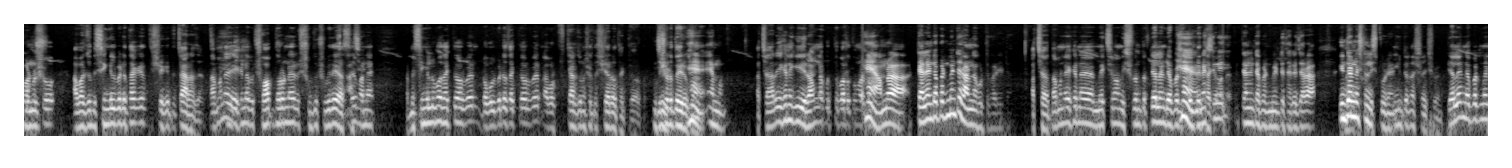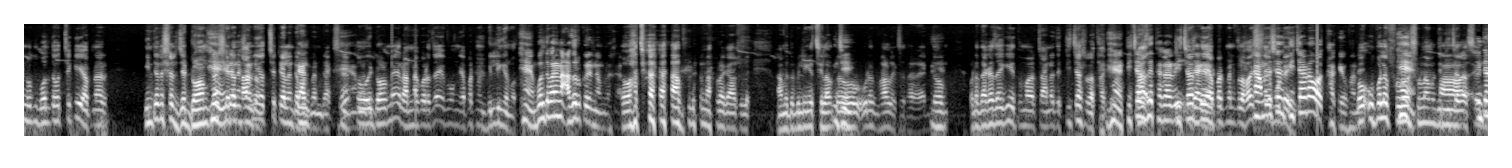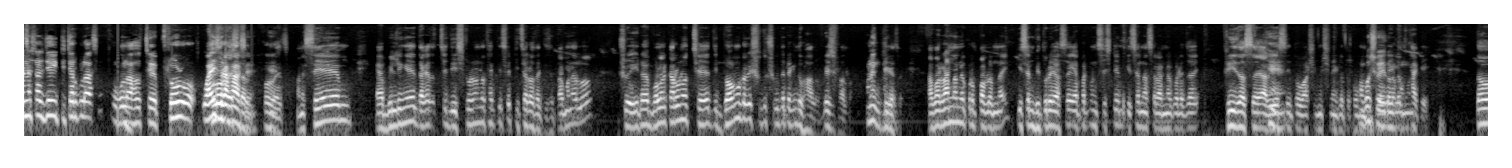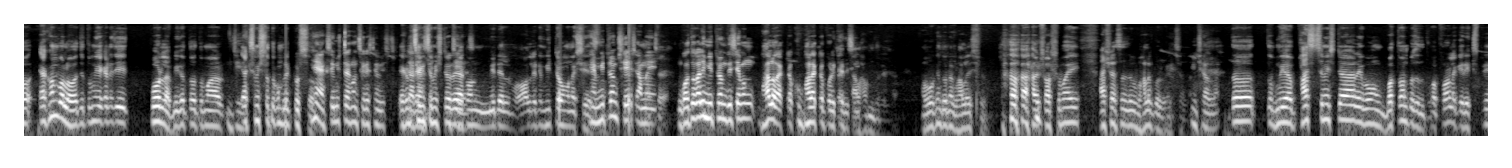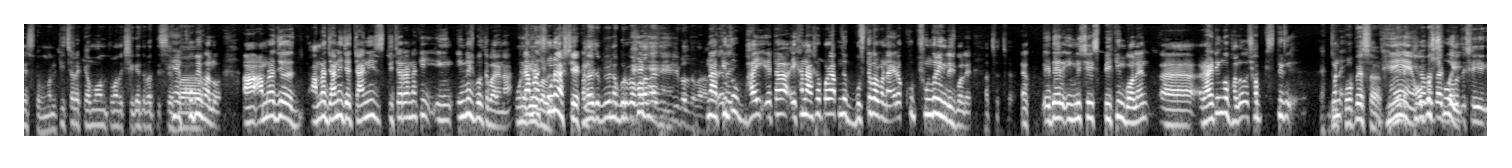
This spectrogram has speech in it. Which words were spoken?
পনেরোশো আবার যদি সিঙ্গেল বেডে থাকে সেক্ষেত্রে চার হাজার। তার মানে এখানে সব ধরনের সুযোগ সুবিধাই আছে। মানে আপনি সিঙ্গেল রুমও থাকতে পারবেন ডবল বেডও থাকতে পারবেন আবার চারজনের সাথে শেয়ারও থাকতে পারবেন। বিষয়টা তো এরকম। হ্যাঁ এমন। আচ্ছা আর এখানে কি রান্না করতে পারো তোমরা? হ্যাঁ আমরা ট্যালেন্ট অ্যাপার্টমেন্টে রান্না করতে পারি এটা। আচ্ছা তার মানে এখানে ম্যাক্সিমাম স্টুডেন্ট তো ট্যালেন্ট অ্যাপার্টমেন্টে থাকে ম্যাক্সিমাম ট্যালেন্ট অ্যাপার্টমেন্টে থাকে যারা international student international student talent apartment বলতে হচ্ছে কি আপনার ইন্টারন্যাশনাল যে ডর্মটা হ্যাঁ, সেটার নামই হচ্ছে ট্যালেন্ট অ্যাপার্টমেন্ট রাখছে তো ওই ডর্মে রান্না করা যায় এবং অ্যাপার্টমেন্ট বিল্ডিং এর মতো। হ্যাঁ বলতে পারেন আদর করেন আমরা। ও আচ্ছা আপনার নাম রাখা আসলে। আমি তো বিল্ডিং এ ছিলাম তো জি। ভালো লাগছে একদম ওটা দেখা যায় কি তোমার চায়না যে টিচাররা থাকে হ্যাঁ টিচারদের থাকার টিচার যে অ্যাপার্টমেন্টগুলো হয় হ্যাঁ, আমাদের সাথে টিচাররাও থাকে ওখানে। ও উপরে ফ্লোর হ্যাঁ, শুনলাম যে টিচার আছে। ইন্টারন্যাশনাল যেই টিচারগুলো আছে ওগুলা হচ্ছে ফ্লোর ওয়াইজ রাখা আছে। floor wise। মানে সেম বিল্ডিং এ দেখা যাচ্ছে যে স্টুডেন্টও থাকতেছে টিচারও থাকতেছে। তার মানে হলো এটা বলার কারণ হচ্ছে যে ডরমেটরির সুযোগ সুবিধাটা কিন্তু ভালো বেশ ভালো। অনেক ঠিক আছে? আবার রান্নার কোনো প্রবলেম নাই। কিচেন ভিতরে আছে অ্যাপার্টমেন্ট সিস্টেম কিচেন আছে রান্না করা যায়। ফ্রিজ আছে আর হ্যাঁ। এসি তো ওয়াশিং মেশিন এগুলো তো অবশ্যই এগুলো থাকে। তো এখন বলো যে তুমি এখানে যে পড়লা বিগত তোমার এক সেমিস্টার তো কমপ্লিট করছ। হ্যাঁ এক সেমিস্টার এখন সেকেন্ড সেমিস্টার এখন সেকেন্ড সেমিস্টারে এখন মিডল অলরেডি মিডটাও মনে হয় শেষ। হ্যাঁ মিডটার্ম শেষ। আমি আচ্ছা, গতকালই মিডটার্ম দিছি এবং ভালো একটা খুব ভালো একটা পরীক্ষা দিছি। আলহামদুলিল্লাহ। ও কিন্তু অনেক ভালো আর সবসময় আশা আছে যে ভালো করবে ইনশাআল্লাহ। তো ফার্স্ট সেমিস্টার এবং বর্তমান পর্যন্ত তোমার পড়ালেখার এক্সপিরিয়েন্স কেমন? মানে টিচাররা কেমন? তোমাদের শেখাতে পারতেছে হ্যাঁ খুবই ভালো। আমরা যে আমরা জানি যে চাইনিজ টিচাররা নাকি ইংলিশ বলতে পারে না। আমরা শুনে আসছি মানে এখানে যে বিভিন্ন গ্রুপে বলা যায় হ্যাঁ, ইংলিশ বলতে পারে না। কিন্তু ভাই এটা এখানে আসার পরে আপনি বুঝতে পারবেন না এরা খুব সুন্দর ইংলিশ বলে। আচ্ছা আচ্ছা। এদের ইংলিশে স্পিকিং বলেন রাইটিংও ভালো সব মানে- প্রফেসর হ্যাঁ, অবশ্যই। সেই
